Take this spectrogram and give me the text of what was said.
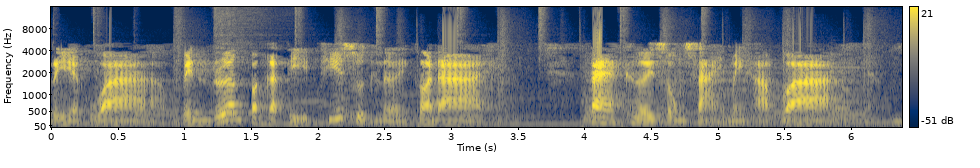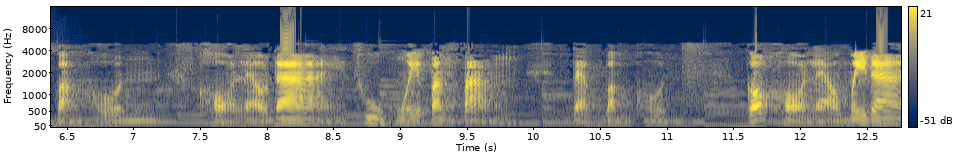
เรียกว่าเป็นเรื่องปกติที่สุดเลยก็ได้ แต่เคยสงสัยไหมครับว่า บางคนขอแล้วได้ถูกหวยปังๆ แต่บางคนก็ขอแล้วไม่ได้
